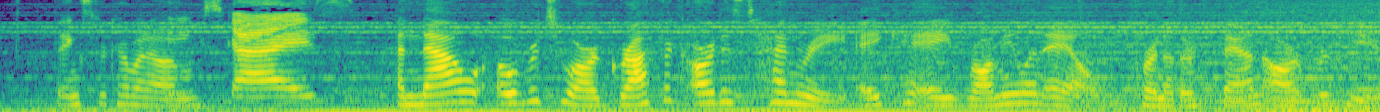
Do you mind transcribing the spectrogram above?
Thanks for coming on. Thanks, guys. And now over to our graphic artist Henry, aka Romulan Ale, for another fan art review.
